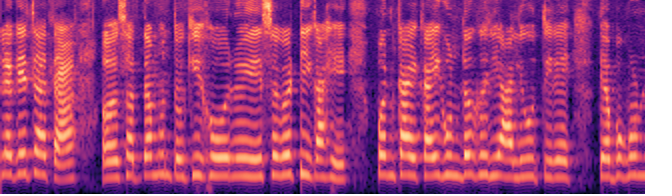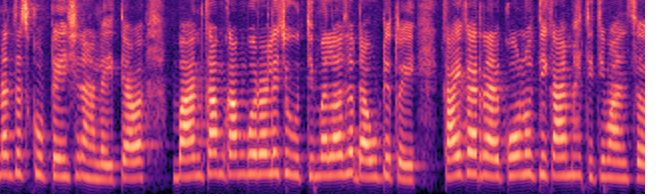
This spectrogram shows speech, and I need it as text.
लगेच आता सध्या म्हणतो की हो रे सगळं ठीक आहे. पण काय काही गुंड घरी आली होती रे. त्या गुंडांचंच खूप टेन्शन आलं आहे त्या बांधकाम काम कामगारवाल्याची होती. मला असा डाऊट येतोय. काय करणार? कोण होती? काय माहिती ती माणसं?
